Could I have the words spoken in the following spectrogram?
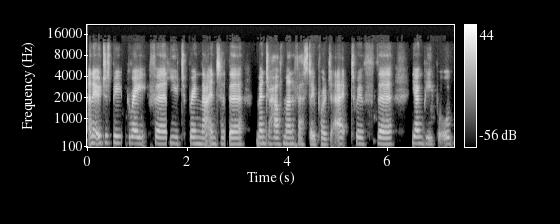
and it would just be great for you to bring that into the mental health manifesto project with the young people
